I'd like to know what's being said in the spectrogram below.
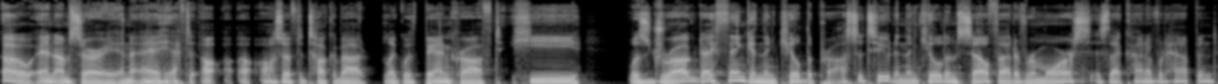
Oh, and I'm sorry, and I have to I also have to talk about like with Bancroft, he was drugged, I think, and then killed the prostitute and then killed himself out of remorse. Is that kind of what happened?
